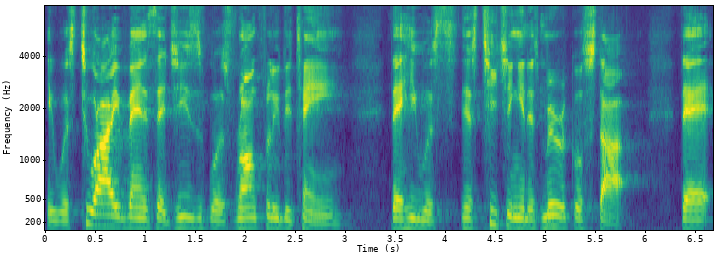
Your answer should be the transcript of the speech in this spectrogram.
it was to our advantage that Jesus was wrongfully detained, that he was his teaching and his miracles stopped, that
